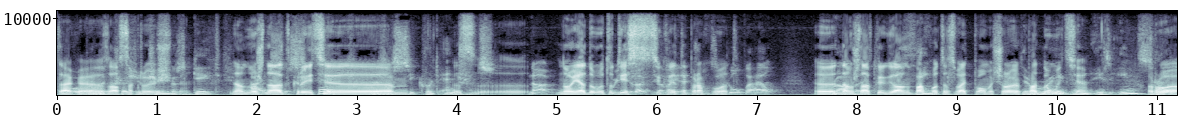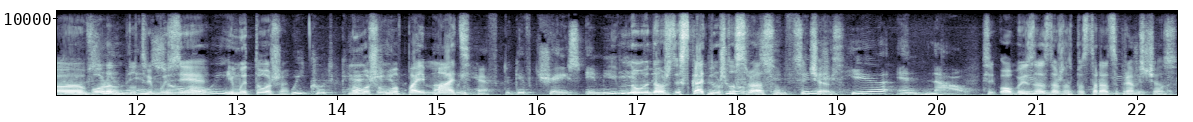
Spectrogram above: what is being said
Так, э, зал сокровищами. Нам нужно открыть... э, э. Но я думаю, тут есть секретный проход. Э, Нам нужно открыть главный проход и звать помощь. Роберт, подумайте. Ро- the Ворон внутри музея, и мы тоже. Мы можем его поймать. Но мы должны искать нужно сразу, сейчас. Оба из нас должны постараться прямо сейчас.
